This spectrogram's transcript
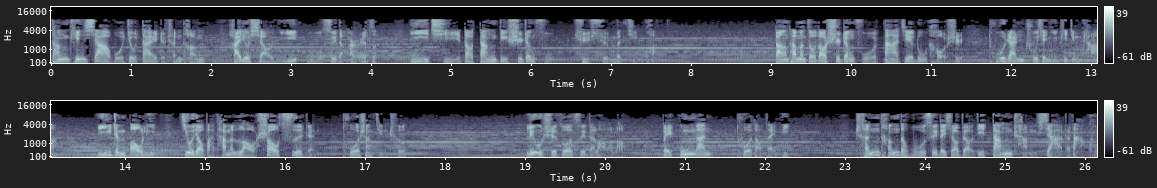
当天下午就带着陈腾，还有小姨五岁的儿子，一起到当地市政府。去询问情况。当他们走到市政府大街路口时，突然出现一批警察，一阵暴力就要把他们老少四人拖上警车。六十多岁的姥姥被公安拖倒在地，陈腾的五岁的小表弟当场吓得大哭。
